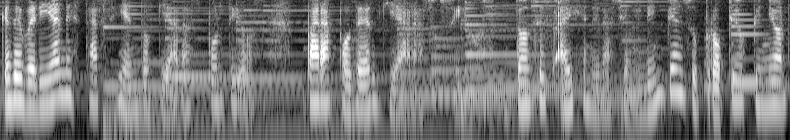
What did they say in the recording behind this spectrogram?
que deberían estar siendo guiadas por Dios para poder guiar a sus hijos. Entonces hay generación limpia en su propia opinión,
